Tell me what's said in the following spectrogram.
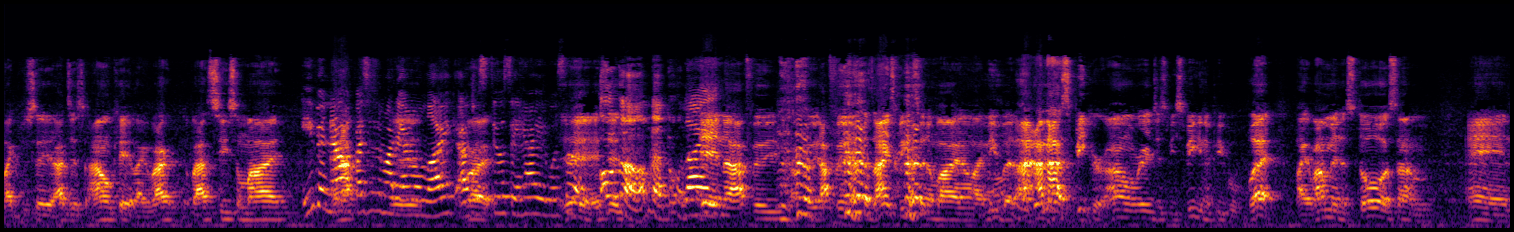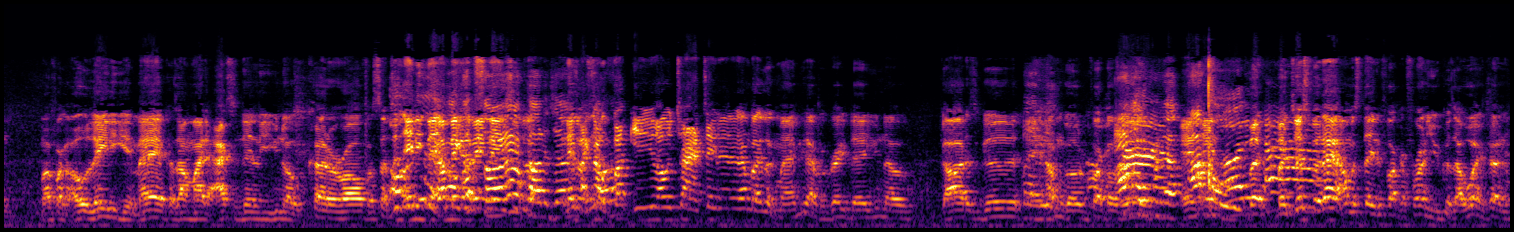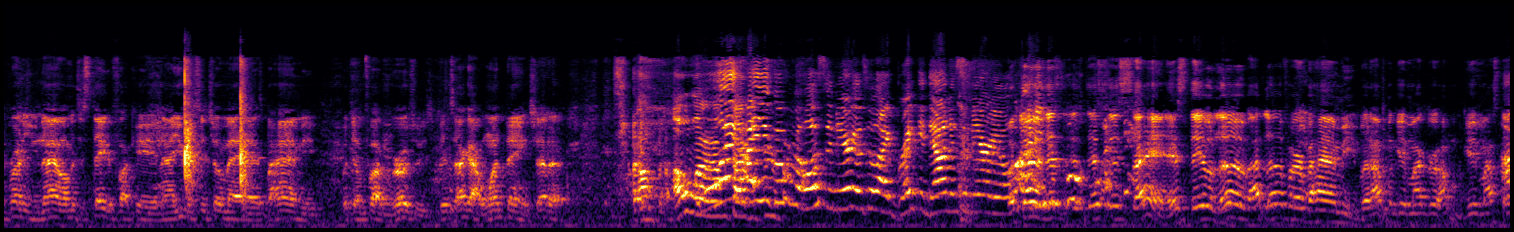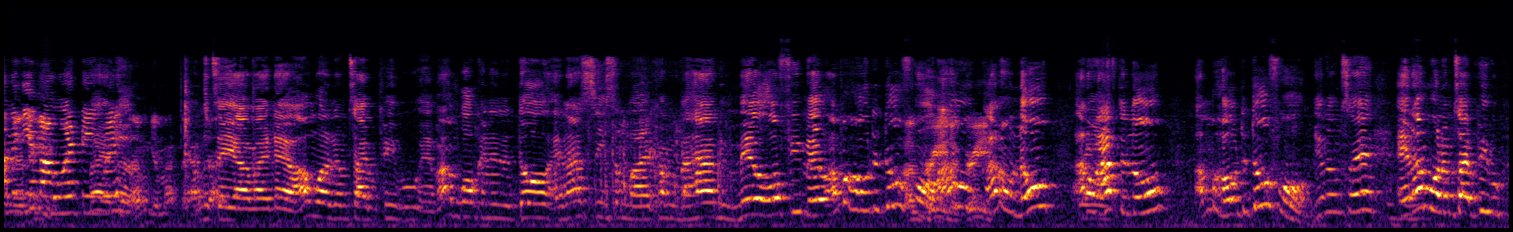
Like you said, I just, I don't care. Like if I, if I see somebody, Even now, I- if I see somebody I don't like, I just still say, "Hey, what's yeah, up?" Oh, just, no, I'm not doing Like- yeah, no, I feel you. I feel you. I because I ain't speaking to nobody that don't like me, but I, I'm not a speaker. I don't really just be speaking to people. But like if I'm in a store or something and motherfucking old lady get mad because I might have accidentally, you know, cut her off or something. Oh, Just anything. yeah. Oh, I'm making I'm sorry, I shit, apologize. They're like, no, sorry. fuck you. You know, you trying to take it. I'm like, look, man, you have a great day. You know, God is good, and I'm gonna go the fuck over I here. And- I and- hold- but but just for that, I'm gonna stay the fuck in front of you because I wasn't cutting in front of you. Now I'm gonna just stay the fuck here. Now you can sit your mad ass behind me with them fucking groceries, bitch. I got one thing. Shut up. Oh, oh, I'm, I'm one What? How you people- go from a whole scenario to like breaking down the scenario? Because Like, it's, it's, it's just saying, it's still love. I love her behind me, but I'm gonna get my girl. I'm gonna get my stuff. I'm gonna get my one thing Man, with. look. I'm gonna get my thing. I'm gonna tell y'all right now, I'm one of them type of people. If I'm walking in the door and I see somebody coming behind me, male or female, I'm gonna hold the door for Agreed, them. I don't, agreed. I don't know. I don't have to know them. I'm gonna hold the door for them. You know what I'm saying? And I'm one of them type of people.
